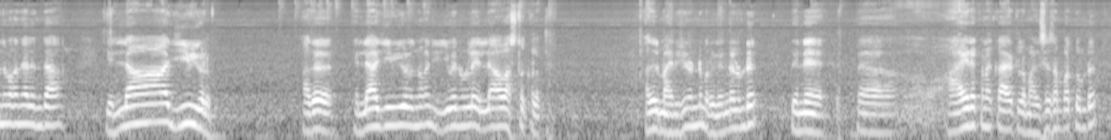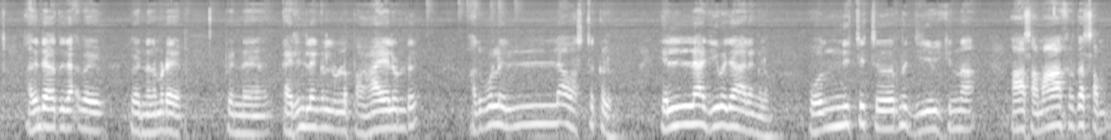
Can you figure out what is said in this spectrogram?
എന്ന് പറഞ്ഞാൽ എന്താ? എല്ലാ ജീവികളും. അത് എല്ലാ ജീവികളും എന്ന് പറഞ്ഞാൽ ജീവനുള്ള എല്ലാ വസ്തുക്കളും. അതിൽ മനുഷ്യനുണ്ട് മൃഗങ്ങളുണ്ട് പിന്നെ ആയിരക്കണക്കായിട്ടുള്ള മത്സ്യസമ്പത്തുണ്ട്. അതിന്റെ അകത്ത് പിന്നെ നമ്മുടെ പിന്നെ കരിനിലങ്ങളിലുള്ള പായലുണ്ട്. അതുപോലെ എല്ലാ വസ്തുക്കളും എല്ലാ ജീവജാലങ്ങളും ഒന്നിച്ച് ചേർന്ന് ജീവിക്കുന്ന ആ സമാഹൃത സമ്പ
